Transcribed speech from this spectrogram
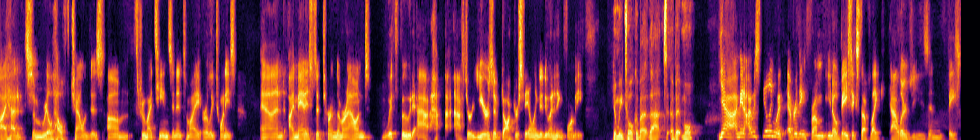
I had some real health challenges um, through my teens and into my early 20s. And I managed to turn them around with food a- after years of doctors failing to do anything for me. Can we talk about that a bit more? Yeah, I mean, I was dealing with everything from you know basic stuff like allergies and face,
